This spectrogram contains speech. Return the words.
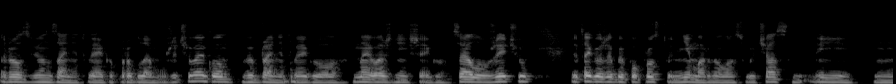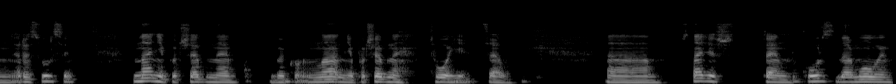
rozwiązanie Twojego problemu życiowego, wybranie Twojego najważniejszego celu w życiu, do tego, żeby po prostu nie marnować swój czas i mm, resursy na niepotrzebne, na niepotrzebne Twoje cele. Znajdziesz ten kurs darmowy,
